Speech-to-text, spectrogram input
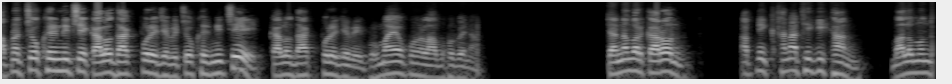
আপনার চোখের নিচে কালো দাগ পড়ে যাবে, চোখের নিচে কালো দাগ পড়ে যাবে, ঘুমায়ও কোনো লাভ হবে না। চার নাম্বার কারণ, আপনি খানা ঠিকই খান ভালো মন্দ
